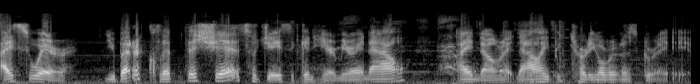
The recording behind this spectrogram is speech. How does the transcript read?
I swear, you better clip this shit so Jason can hear me right now. I know right now he'd be turning over in his grave.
